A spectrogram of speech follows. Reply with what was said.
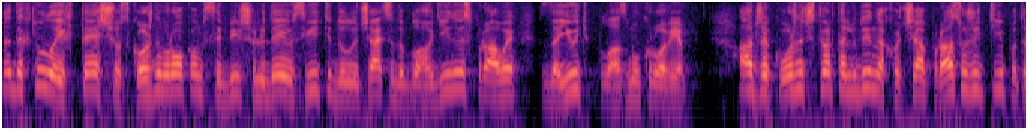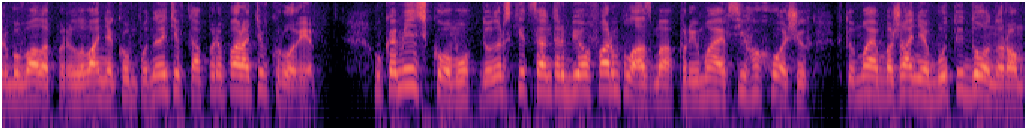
Надихнуло їх те, що з кожним роком все більше людей у світі долучаються до благодійної справи, здають плазму крові. Адже кожна четверта людина, хоча б раз у житті, потребувала переливання компонентів та препаратів крові. У Кам'янському донорський центр Біофармплазма приймає всіх охочих, хто має бажання бути донором.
